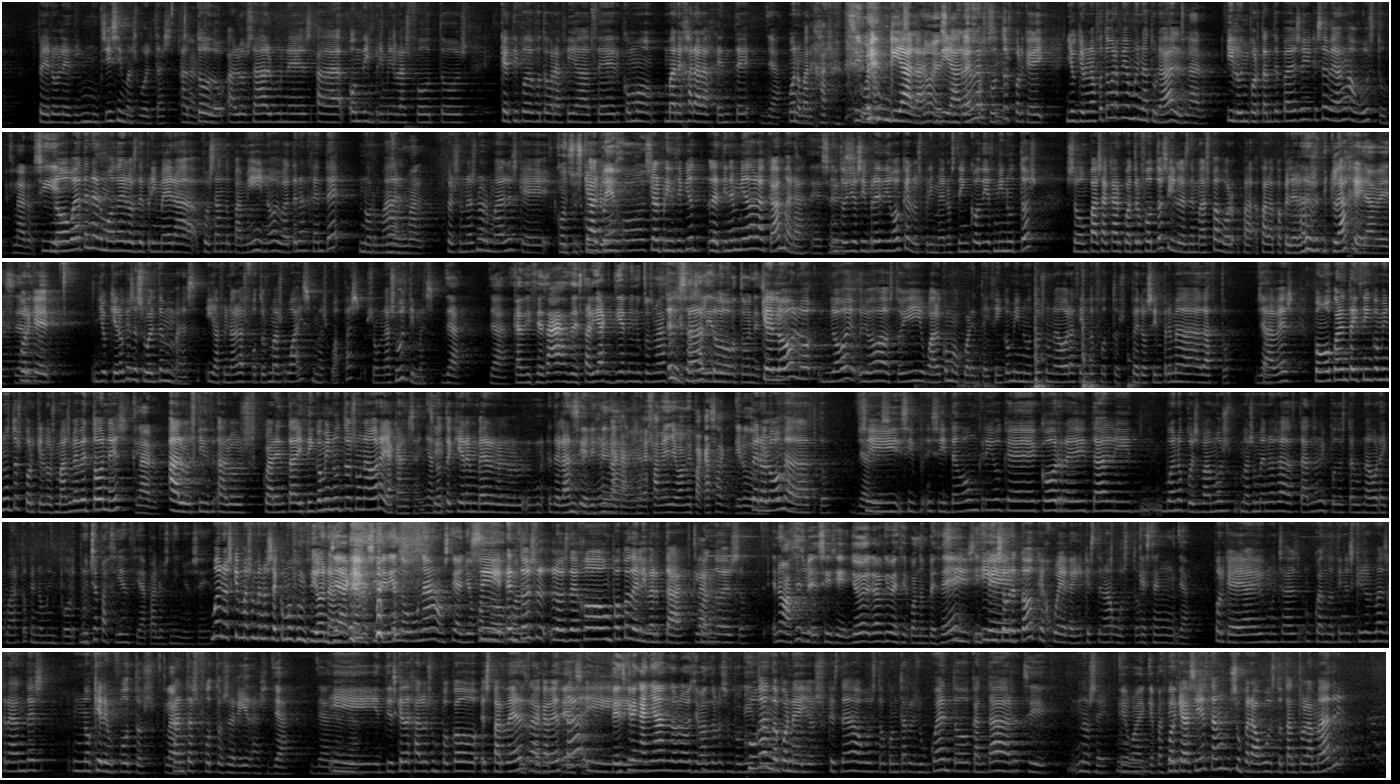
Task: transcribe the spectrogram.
Pero le di muchísimas vueltas a Claro. todo, a los álbumes, a dónde imprimir las fotos, qué tipo de fotografía hacer, cómo manejar a la gente. Ya. Bueno, manejar. Sí, bueno. guiarla, No, es guiarla en las sí. fotos porque yo quiero una fotografía muy natural. Claro. Y lo importante para eso es que se vean a gusto. Claro, sí. No voy a tener modelos de primera posando para mí, ¿no? Voy a tener gente normal. Normal. Personas normales que, Con sus que al, complejos. que al principio le tienen miedo a la cámara. Eso Entonces es. yo siempre digo que los primeros 5 o 10 minutos son para sacar cuatro fotos y los demás para la papelera de reciclaje. Ya ves, ya Porque yo quiero que se suelten más. Y al final las fotos más guays, más guapas, son las últimas. Ya, ya. Que dices, ah, estaría 10 minutos más porque están saliendo fotones. Que aquí". luego, luego yo estoy igual como 45 minutos, una hora haciendo fotos, pero siempre me adapto, Ya. ¿sabes? Pongo 45 minutos porque los más bebetones Claro. a los, 15 a los 45 minutos, una hora ya cansan, ya Sí. no te quieren ver delante Sí, en dices, una "Nada, cámara. déjame llevarme para casa quiero dormir. Pero luego me adapto. Si, si, si tengo un crío que corre y tal, y bueno, pues vamos más o menos adaptándolo y puedo estar una hora y cuarto, que no me importa. Mucha paciencia para los niños, ¿eh? Bueno, es que más o menos sé cómo funciona. Ya, claro, si teniendo una, hostia, yo cuando... sí, cuando- entonces los dejo un poco de libertad Claro. cuando eso. No, haces... Sí. sí, yo era lo que iba a decir, cuando empecé... Sí, sí, hice Y sobre todo que jueguen y que estén a gusto. Que estén... Ya, Porque hay muchas, cuando tienes críos más grandes, no quieren fotos, Claro. tantas fotos seguidas. ya, ya, ya, ya. Y tienes que dejarlos un poco esparder la cabeza Eso. y Tienes que ir engañándolos, llevándolos un poquito... jugando con ellos, que estén a gusto, contarles un cuento, cantar, Sí, no sé. Qué guay, qué paciencia. Porque así están súper a gusto, tanto la madre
